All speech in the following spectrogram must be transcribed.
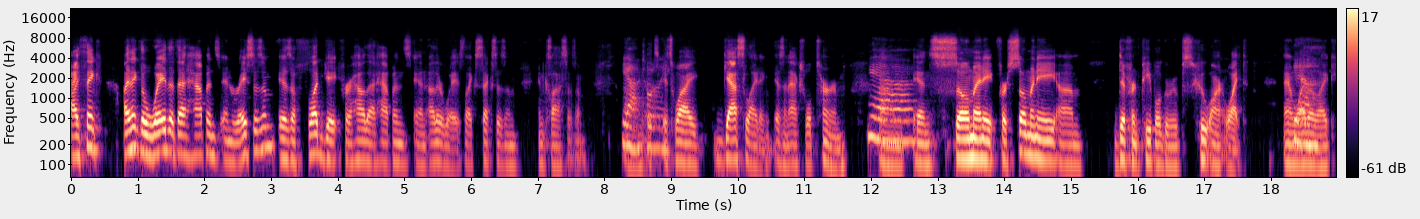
i think i think the way that that happens in racism is a floodgate for how that happens in other ways like sexism and classism. Yeah Um, it's- totally. it's, why gaslighting is an actual term. Yeah. um, and so many for so many um, different people groups who aren't white and why they're like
